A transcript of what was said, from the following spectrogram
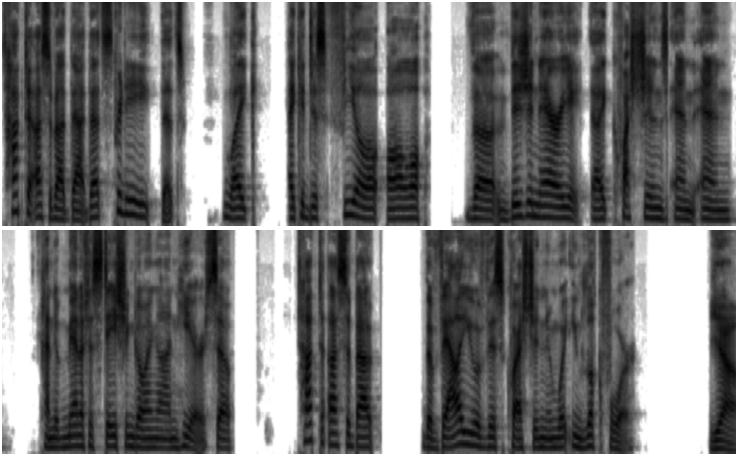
Talk to us about that. That's pretty, that's like, I could just feel all the visionary uh, questions and, and kind of manifestation going on here. So talk to us about the value of this question and what you look for. Yeah.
